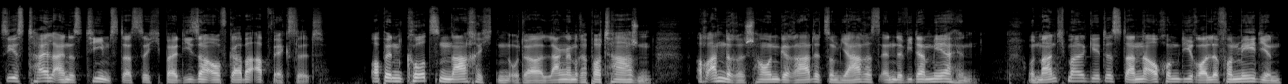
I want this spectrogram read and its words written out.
Sie ist Teil eines Teams, das sich bei dieser Aufgabe abwechselt. Ob in kurzen Nachrichten oder langen Reportagen, auch andere schauen gerade zum Jahresende wieder mehr hin. Und manchmal geht es dann auch um die Rolle von Medien,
